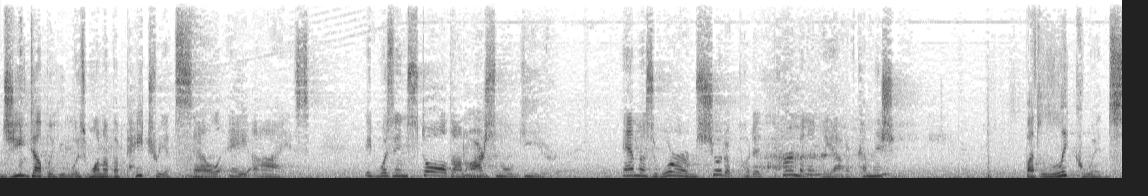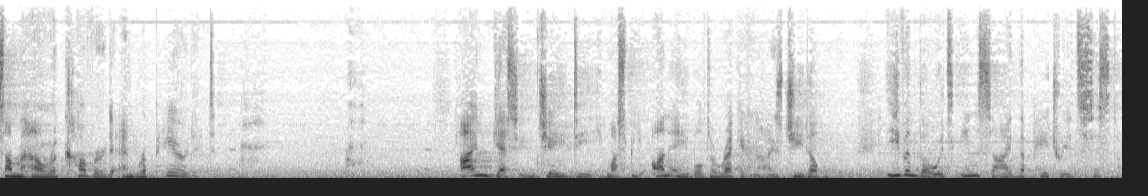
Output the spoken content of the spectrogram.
GW was one of the Patriot Cell AIs. It was installed on Arsenal gear. Emma's worm should have put it permanently out of commission. But Liquid somehow recovered and repaired it. I'm guessing JD must be unable to recognize GW, even though it's inside the Patriot system.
